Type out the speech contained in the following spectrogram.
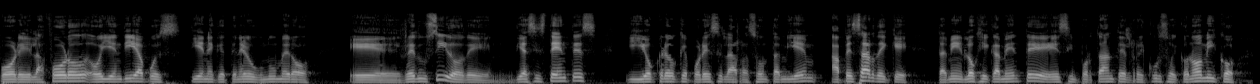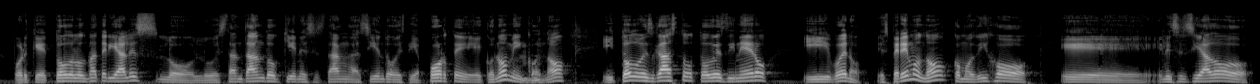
por el aforo hoy en día pues tiene que tener un número eh, reducido de, de, asistentes y yo creo que por esa es la razón también, a pesar de que también lógicamente es importante el recurso económico porque todos los materiales lo, lo están dando quienes están haciendo este aporte económico. ¿no? Y todo es gasto, todo es dinero y bueno, esperemos, ¿no? Como dijo eh, el licenciado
